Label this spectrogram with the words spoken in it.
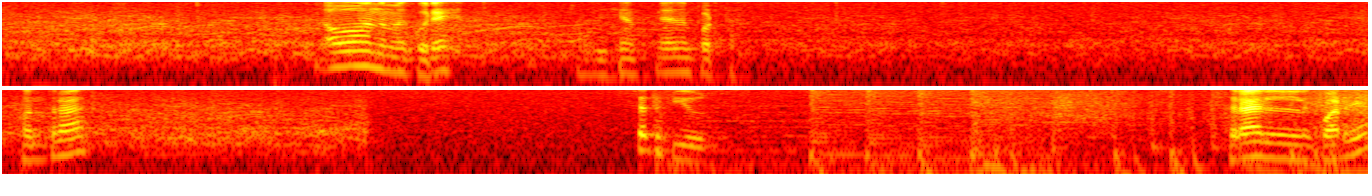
oh, no me curé. Ya no importa. Contra. Servius. ¿Será el guardia?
